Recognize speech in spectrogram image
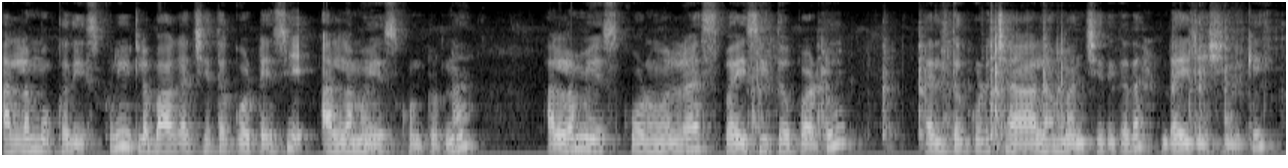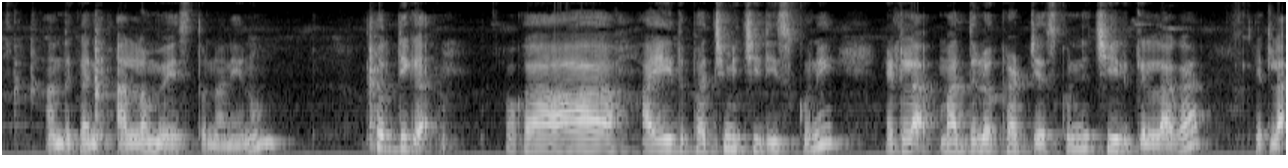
అల్లం ముక్క తీసుకుని ఇట్లా బాగా కొట్టేసి అల్లం వేసుకుంటున్నా. అల్లం వేసుకోవడం వల్ల స్పైసీతో పాటు హెల్త్కి కూడా చాలా మంచిది కదా డైజెషన్కి. అందుకని అల్లం వేస్తున్నా నేను. కొద్దిగా ఒక ఐదు పచ్చిమిర్చి తీసుకుని ఇట్లా మధ్యలో కట్ చేసుకుని చీలికల్లాగా ఇట్లా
